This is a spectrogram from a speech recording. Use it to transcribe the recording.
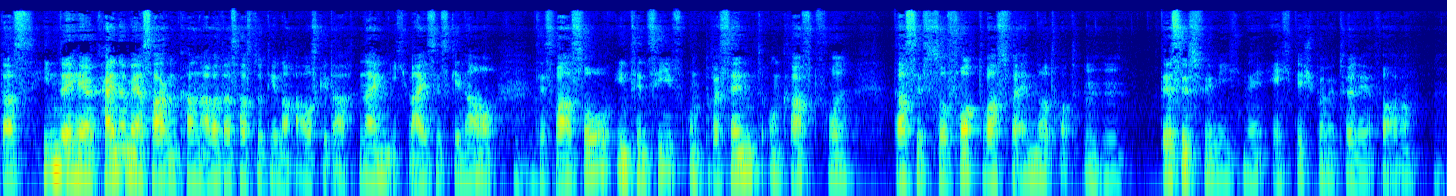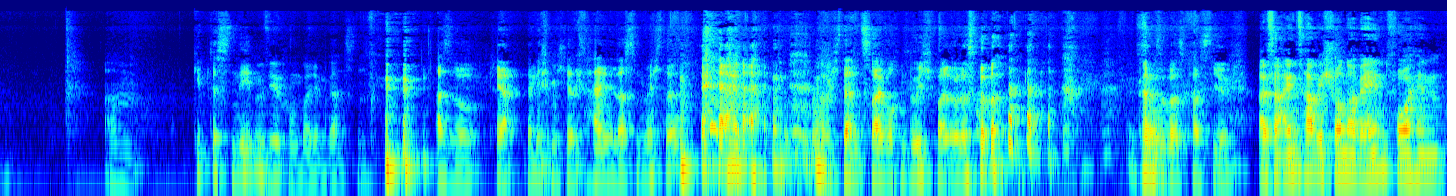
dass, hinterher keiner mehr sagen kann, aber das hast du dir noch ausgedacht. Nein, ich weiß es genau. Mhm. Das war so intensiv und präsent und kraftvoll, dass es sofort was verändert hat. Mhm das ist für mich eine echte spirituelle Erfahrung. Ähm, Gibt es Nebenwirkungen bei dem Ganzen? Also, ja, wenn ich mich jetzt heilen lassen möchte, habe ich dann zwei Wochen Durchfall oder so. Kann so. sowas passieren? Also, eins habe ich schon erwähnt vorhin,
